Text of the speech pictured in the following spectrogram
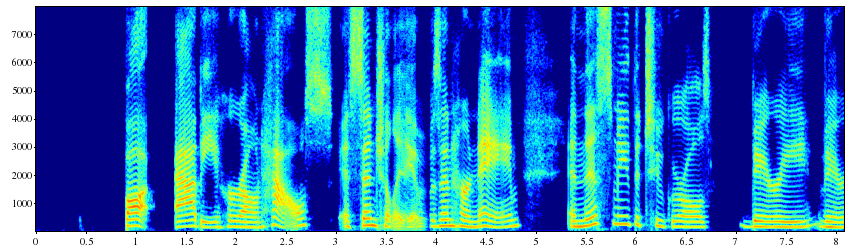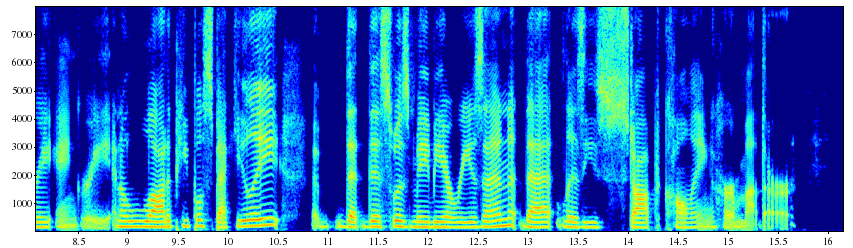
bought Abby her own house. Essentially, it was in her name. And this made the two girls very, very angry. And a lot of people speculate uh, that this was maybe a reason that Lizzie stopped calling her mother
